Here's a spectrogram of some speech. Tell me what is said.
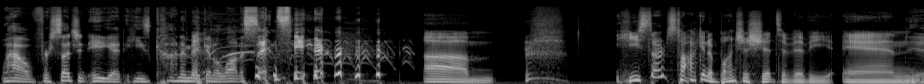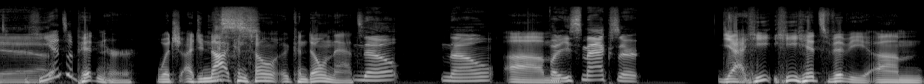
wow, for such an idiot, he's kind of making a lot of sense here. Um, he starts talking a bunch of shit to Vivi, and Yeah. he ends up hitting her, which I do not He's- condone condone that. no, no, Um, but he smacks her. yeah, he he hits Vivi. Um,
